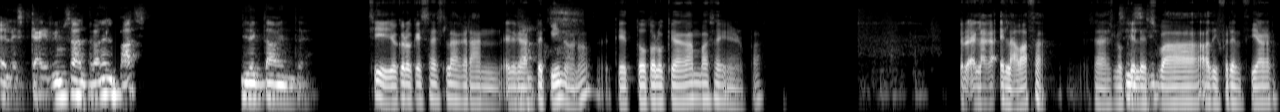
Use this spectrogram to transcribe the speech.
El Skyrim saldrá en el Pass. Directamente. Sí, yo creo que esa es la gran, el gran pepino, ¿no? Que todo lo que hagan va a salir en el Pass. Pero en la, en la baza. O sea, es lo Sí, que sí. les va a diferenciar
